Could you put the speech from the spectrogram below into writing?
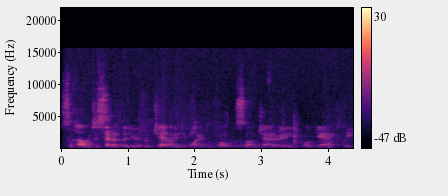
So how would you set up the YouTube channel if you wanted to focus on generating organic leads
